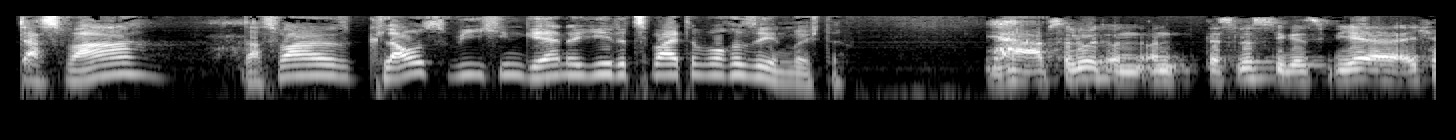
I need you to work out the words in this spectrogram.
das war, das war Klaus, wie ich ihn gerne jede zweite Woche sehen möchte. Ja, absolut. Und, und das Lustige ist, wir, ich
